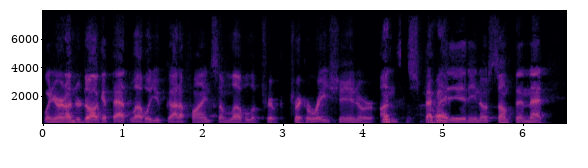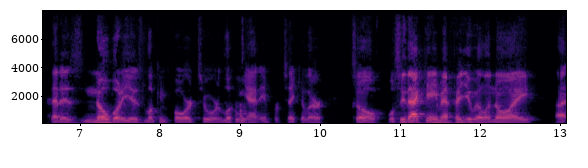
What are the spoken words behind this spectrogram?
when you're an underdog at that level, you've got to find some level of trick, trickeration or unsuspected, right. you know, something that that is nobody is looking forward to or looking at in particular. So we'll see that game, FAU, Illinois, uh,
